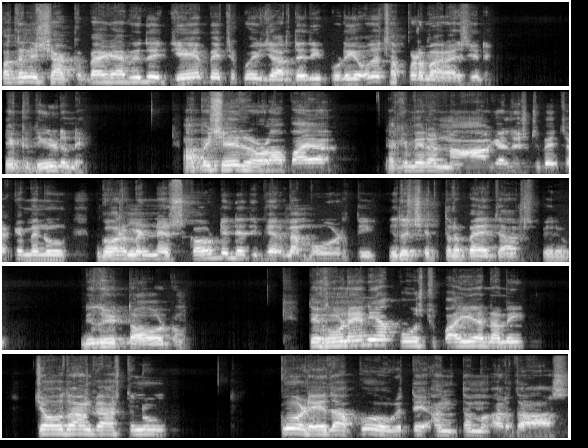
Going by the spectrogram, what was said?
ਪਤਾ ਨਹੀਂ ਸ਼ੱਕ ਪੈ ਗਿਆ ਵੀ ਉਹਦੀ ਜੇਬ ਵਿੱਚ ਕੋਈ ਜਰਦੇ ਦੀ ਪੁੜੀ ਉਹਦੇ ਥੱਪੜ ਮਾਰਿਆ ਸੀ ਇਹਨੇ। ਇੱਕ ਢੀੜ ਨੇ। ਆ ਪਿੱਛੇ ਰੌਲਾ ਪਾਇਆ, ਆ ਕਿ ਮੇਰਾ ਨਾਂ ਆ ਗਿਆ ਲਿਸਟ ਵਿੱਚ, ਆ ਕਿ ਮੈਨੂੰ ਗਵਰਨਮੈਂਟ ਨੇ ਸਿਕਿਉਰਿਟੀ ਦੇ ਦਿੱਤੀ, ਫਿਰ ਮੈਂ ਮੋੜਤੀ, ਜਦੋਂ 76 ਰੁਪਏ ਚਾਰ ਸਪੇਰੋ ਵੀ ਤੁਸੀਂ ਟੌਟ ਹੋ ਤੇ ਹੁਣ ਇਹਨੇ ਆ ਪੋਸਟ ਪਾਈ ਆ ਨਵੀਂ 14 ਅਗਸਤ ਨੂੰ ਘੋੜੇ ਦਾ ਭੋਗ ਤੇ ਅੰਤਮ ਅਰਦਾਸ।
